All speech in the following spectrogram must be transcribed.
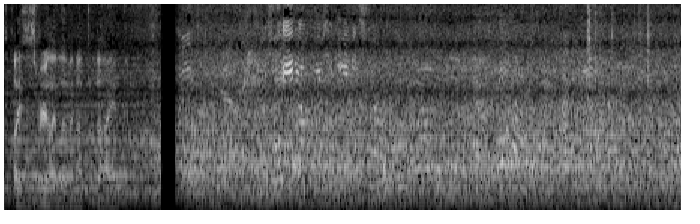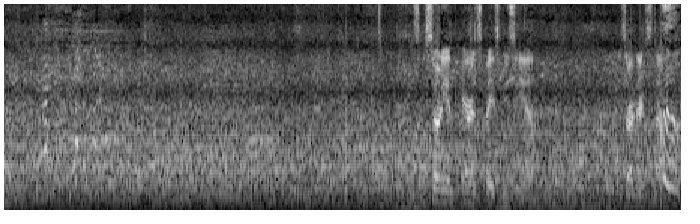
This place is really living up to the hype. Smithsonian Air and Space Museum is our next stop.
